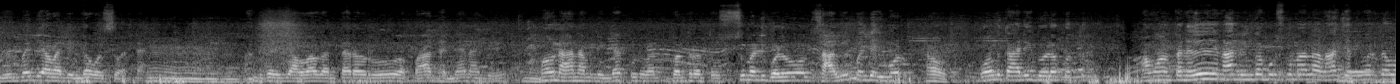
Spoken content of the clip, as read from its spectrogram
ಇವ್ರ ಬಲ್ಲಿ ಅವ ಲಿಂಗ ಹೊಸು ಅಂತ. ಅಂದ್ಗಳಿಗೆ ಅವಾಗ ಅಂತಾರವ್ರು ಅಪ್ಪ ಧನ್ಯನಾಗಿ ಮೌನ ನಮ್ಮ ಲಿಂಗ ಕೊಡು ಅಂತ ಬಂದ್ರಂತ. ಹೊಸ್ಸು ಮಂದಿ ಬೆಳೋ ಸಾವಿರ ಮಂದಿ ಐಗೋಳು ಹೌದು. ಒಂದು ಕಾಲಿಗೆ ಬೀಳಕೊತ್ತು ಅವ ಅಂತಾನೆ ನಾನು ಲಿಂಗ ಮುಗಿಸ್ಕೊಂಬಲ್ಲ ನಾ ಜನಿವರ್ದವ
